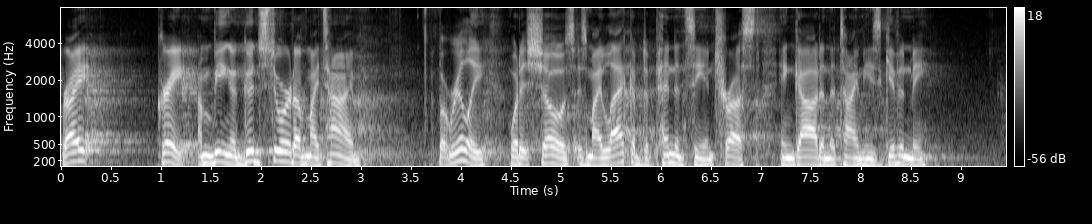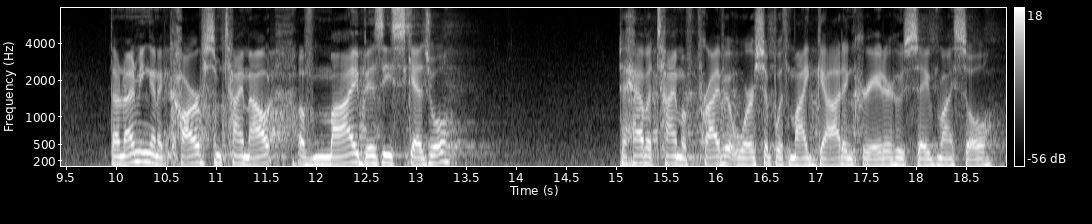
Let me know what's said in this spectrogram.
right? Great. I'm being a good steward of my time. But really, what it shows is my lack of dependency and trust in God and the time He's given me. That I'm not even going to carve some time out of my busy schedule to have a time of private worship with my God and Creator who saved my soul.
